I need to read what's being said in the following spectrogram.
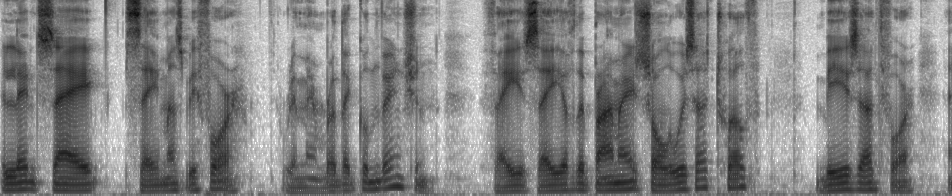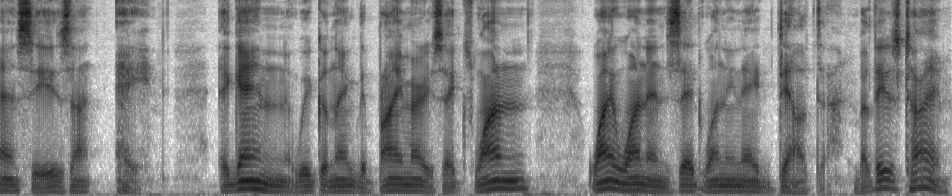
Let's say same as before. Remember the convention. Phase A of the primary is always at 12, B is at 4, and C is at 8. Again, we connect the primaries X1, Y1, and Z1 in a delta. But this time,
